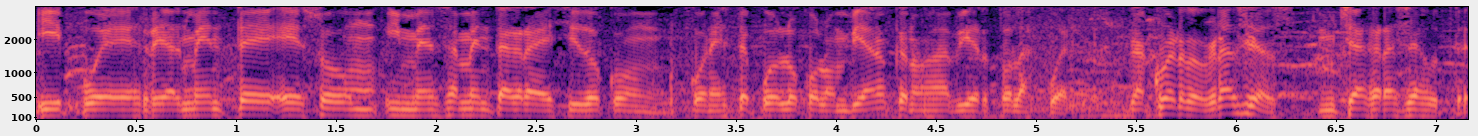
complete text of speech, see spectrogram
y pues realmente eso inmensamente agradecido con, con este pueblo colombiano que nos ha abierto las puertas. De acuerdo, gracias. Muchas gracias a usted.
